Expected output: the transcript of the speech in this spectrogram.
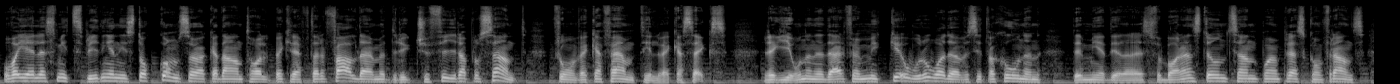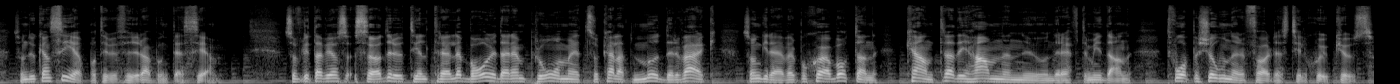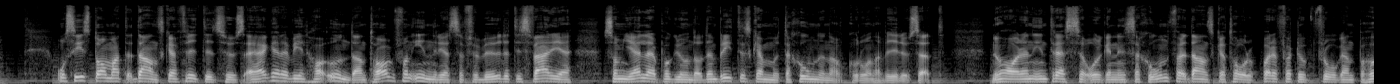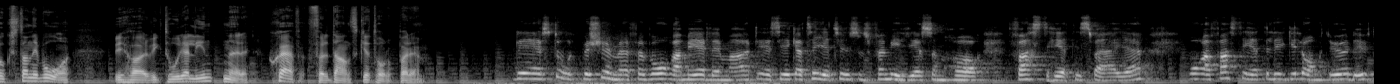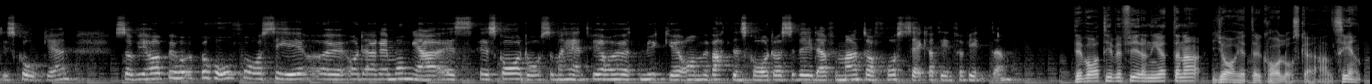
Och vad gäller smittspridningen i Stockholm så ökade antalet bekräftade fall där med drygt 24 procent från vecka 5 till vecka 6. Regionen är därför mycket oroad över situationen. Det meddelades för bara en stund sedan på en presskonferens som du kan se på tv4.se. Så flyttar vi oss söderut till Trelleborg där en pråm med ett så kallat mudderverk som gräver på sjöbotten kantrade i hamnen nu under eftermiddagen. Två personer fördes till sjukhus. Och sist om att danska fritidshusägare vill ha undantag från inreseförbudet i Sverige som gäller på grund av den brittiska mutationen av coronaviruset. Nu har en intresseorganisation för danska torpare fört upp frågan på högsta nivå. Vi hör Victoria Lintner, chef för Danske torpare. Det är ett stort bekymmer för våra medlemmar. Det är cirka 10 000 familjer som har fastighet i Sverige. Våra fastigheter ligger långt öde ute i skogen. Så vi har behov för att se eh, och där är många eh, skador som har hänt. Vi har hört mycket om vattenskador och så vidare för man inte har frostsäkrat inför vintern. Det var TV4 Nyheterna. Jag heter Carl-Oskar Alsen.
